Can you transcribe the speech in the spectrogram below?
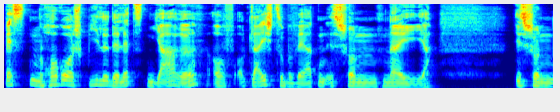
besten Horrorspiele der letzten Jahre auf gleich zu bewerten, ist schon, naja, ist schon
